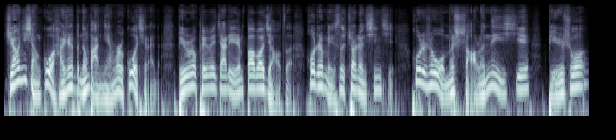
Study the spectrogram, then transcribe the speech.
只要你想过，还是能把年味儿过起来的。比如说陪陪家里人包包饺子，或者每次转转亲戚，或者说我们少了那些，比如说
